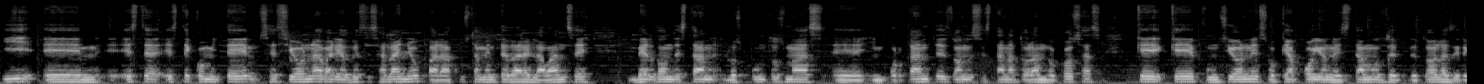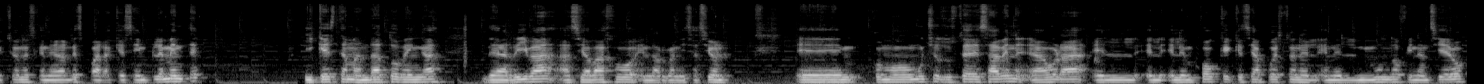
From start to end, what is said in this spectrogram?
y em, este, este comité sesiona varias veces al año para justamente dar el avance ver dónde están los puntos más eh, importantes, dónde se están atorando cosas, qué, funciones o qué apoyo necesitamos de, todas las direcciones generales para que se implemente y que este mandato venga de arriba hacia abajo en la organización. Eh, como muchos de ustedes saben, ahora el, enfoque que se ha puesto en el, en el mundo financiero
